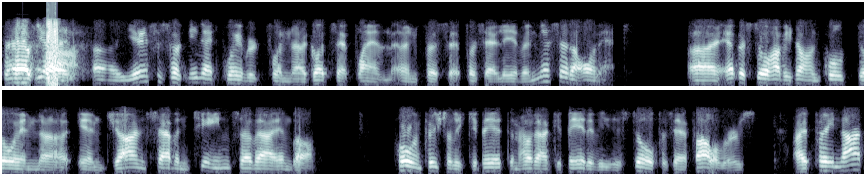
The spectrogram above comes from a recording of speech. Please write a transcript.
That's Ja, fine. uh, Jesus hat nie net quavert von uh, Gott sein Plan für, se- für sein Leben. Mir sagt er auch nicht. Uh, etwas so ich noch ein Quote do in, uh, in John 17, so da in der hohen priesterlich Gebet und hat er gebetet wie es still für seine followers. I pray not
